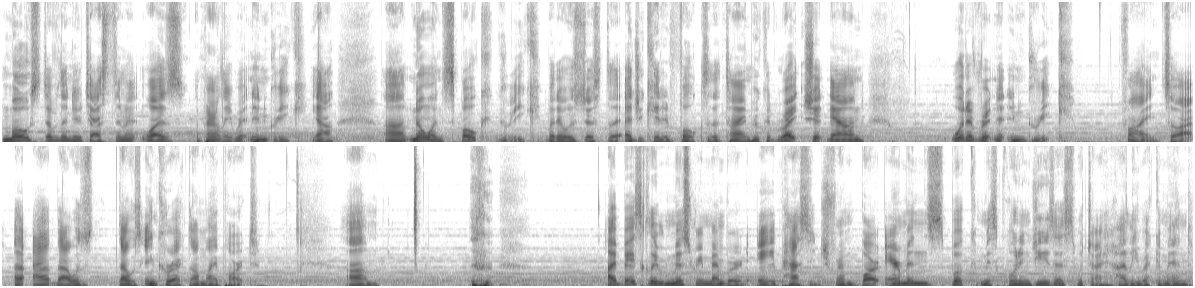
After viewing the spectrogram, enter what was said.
most of the New Testament was apparently written in Greek. Yeah, uh, no one spoke Greek, but it was just the educated folks at the time who could write shit down would have written it in Greek. Fine. So I, I, I, that was that was incorrect on my part. Um, I basically misremembered a passage from Bart Ehrman's book, Misquoting Jesus, which I highly recommend,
